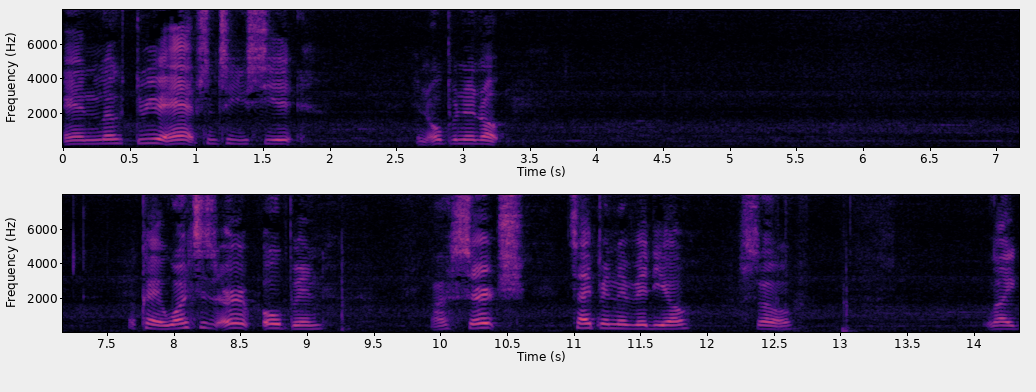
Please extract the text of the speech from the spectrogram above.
and look through your apps until you see it and open it up. Okay, once it's open, I search, type in a video. So, like,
